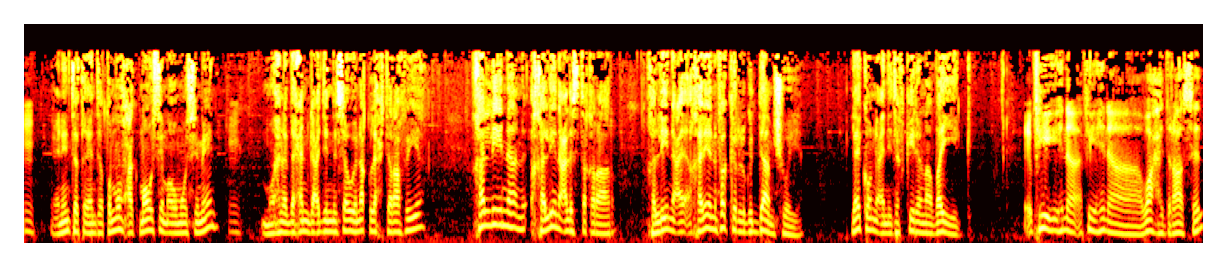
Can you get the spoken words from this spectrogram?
مم. يعني انت انت طموحك موسم أو موسمين. مم. مو إحنا دحين قاعدين نسوي نقلة احترافية. خلينا خلينا على الاستقرار. خلينا خلينا نفكر لقدام شوية. لا يكون يعني تفكيرنا ضيق. في هنا في هنا واحد راسل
